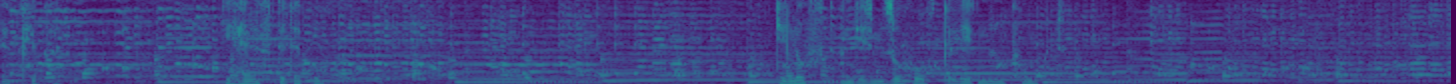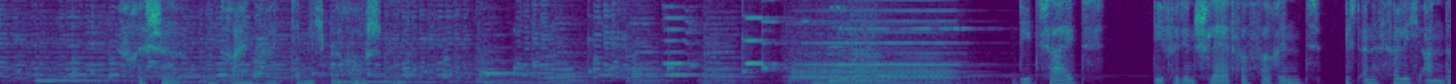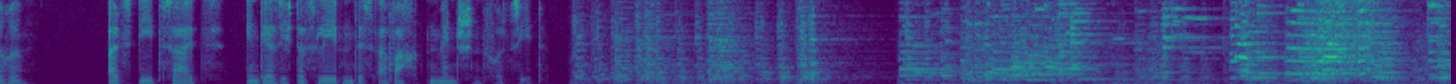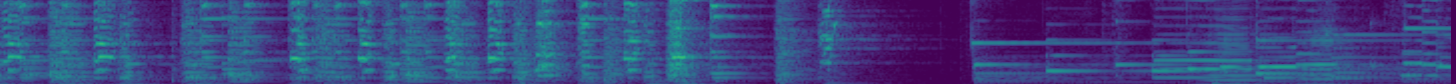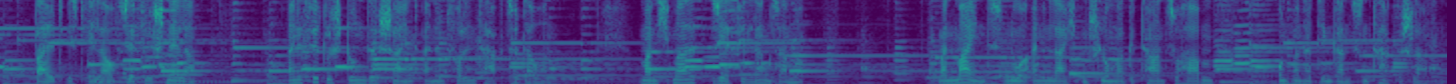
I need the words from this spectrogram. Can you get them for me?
Der Klippe, die Hälfte der Bucht. Die Luft an diesem so hoch gelegenen Punkt. Frische und Reinheit, die mich berauschten. Die Zeit, die für den Schläfer verrinnt, ist eine völlig andere als die Zeit, in der sich das Leben des erwachten Menschen vollzieht. Bald ist ihr Lauf sehr viel schneller. Eine Viertelstunde scheint einen vollen Tag zu dauern. Manchmal sehr viel langsamer. Man meint, nur einen leichten Schlummer getan zu haben und man hat den ganzen Tag geschlafen.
